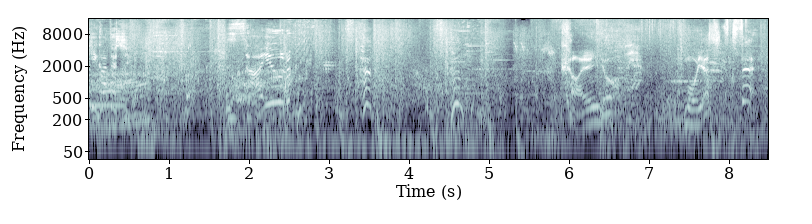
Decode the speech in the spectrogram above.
敵がたしサイウル火炎よ燃やし尽くせ。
